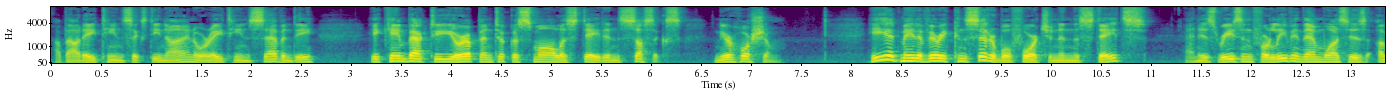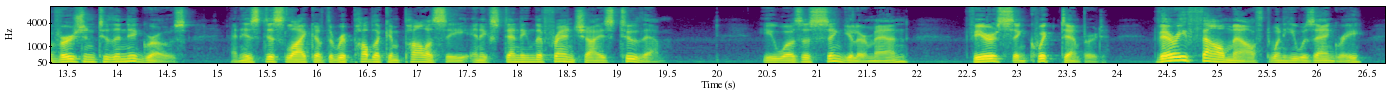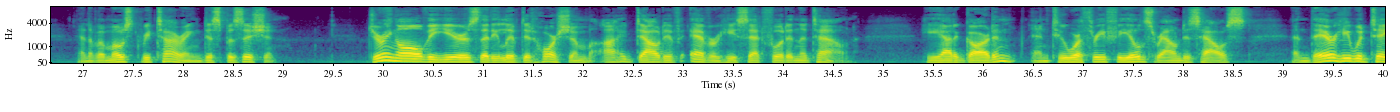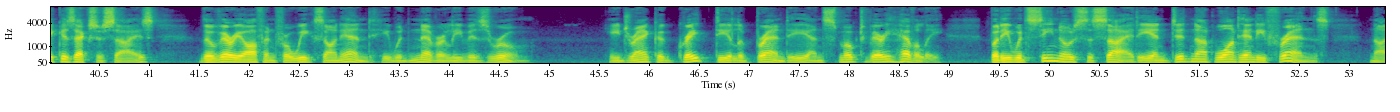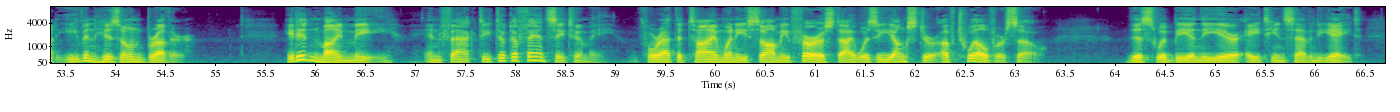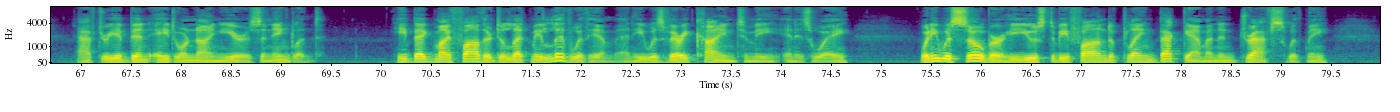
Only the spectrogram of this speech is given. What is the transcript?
About 1869 or 1870 he came back to Europe and took a small estate in Sussex, near Horsham. He had made a very considerable fortune in the States, and his reason for leaving them was his aversion to the negroes, and his dislike of the Republican policy in extending the franchise to them. He was a singular man, fierce and quick tempered, very foul mouthed when he was angry, and of a most retiring disposition. During all the years that he lived at Horsham I doubt if ever he set foot in the town. He had a garden, and two or three fields round his house, and there he would take his exercise, though very often for weeks on end he would never leave his room. He drank a great deal of brandy, and smoked very heavily, but he would see no society, and did not want any friends, not even his own brother. He didn't mind me; in fact, he took a fancy to me for at the time when he saw me first I was a youngster of twelve or so. This would be in the year 1878, after he had been eight or nine years in England. He begged my father to let me live with him, and he was very kind to me in his way. When he was sober he used to be fond of playing backgammon and draughts with me,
